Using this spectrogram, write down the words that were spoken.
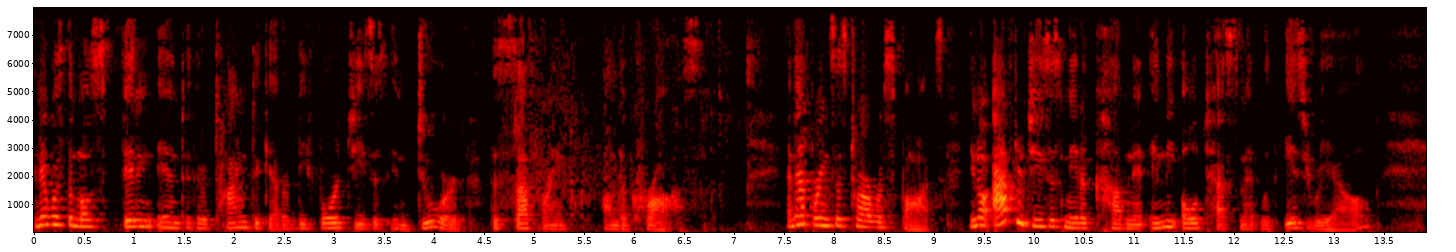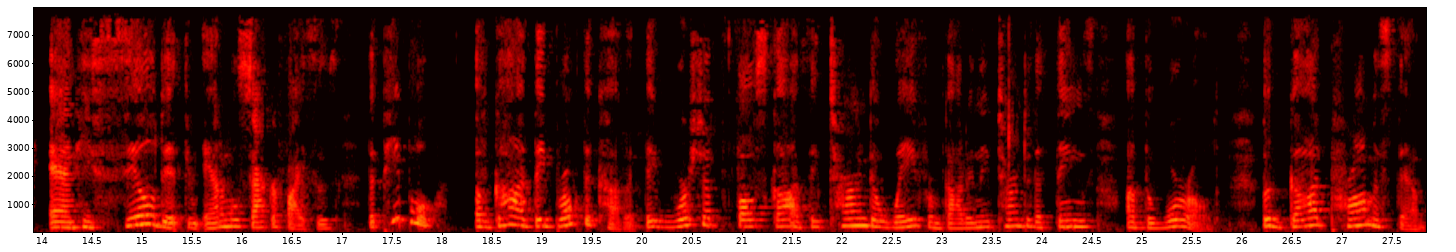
And it was the most fitting end to their time together before Jesus endured the suffering on the cross. And that brings us to our response. You know, after Jesus made a covenant in the Old Testament with Israel, and he sealed it through animal sacrifices, the people of God, they broke the covenant. They worshiped false gods. They turned away from God and they turned to the things of the world. But God promised them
